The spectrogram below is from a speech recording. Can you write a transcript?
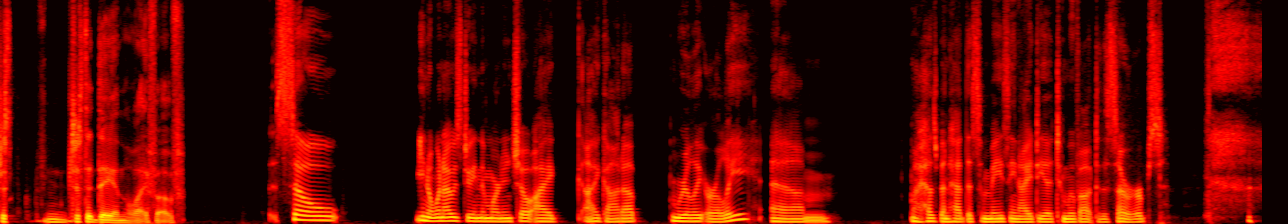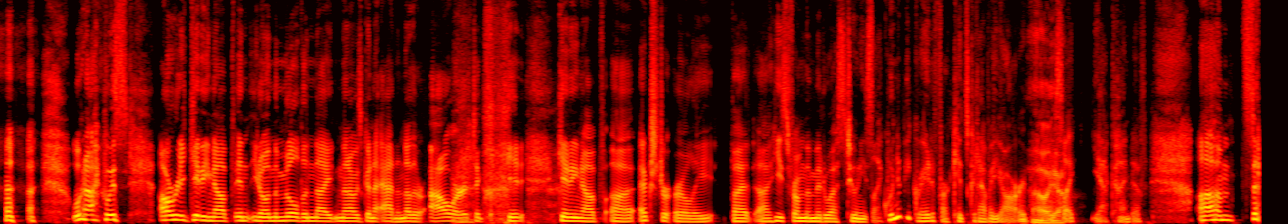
just just a day in the life of. So, you know, when I was doing the morning show, I, I got up really early. Um, my husband had this amazing idea to move out to the suburbs. when I was already getting up in you know in the middle of the night, and then I was going to add another hour to get getting up uh, extra early. But uh, he's from the Midwest too, and he's like, "Wouldn't it be great if our kids could have a yard?" Oh, I was yeah. like, "Yeah, kind of." Um, so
